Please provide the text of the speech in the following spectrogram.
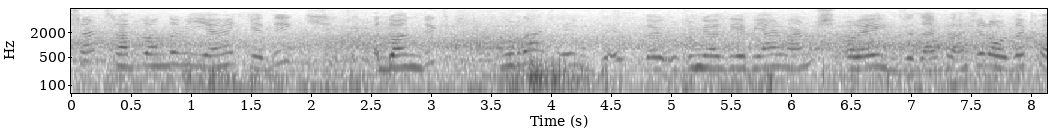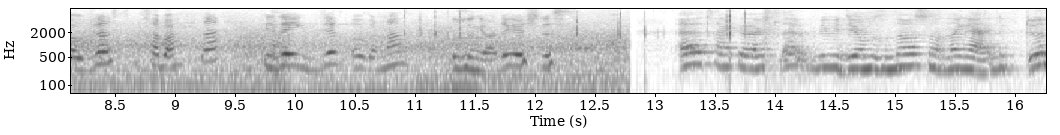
arkadaşlar. Trabzon'da bir yemek yedik. Döndük. Buradan şeye gideceğiz. Böyle Uzungöl diye bir yer varmış. Oraya gideceğiz arkadaşlar. Orada kalacağız. Sabah da Rize'ye gideceğiz. O zaman Uzungöl'de görüşürüz. Evet arkadaşlar bir videomuzun daha sonuna geldik. Dün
